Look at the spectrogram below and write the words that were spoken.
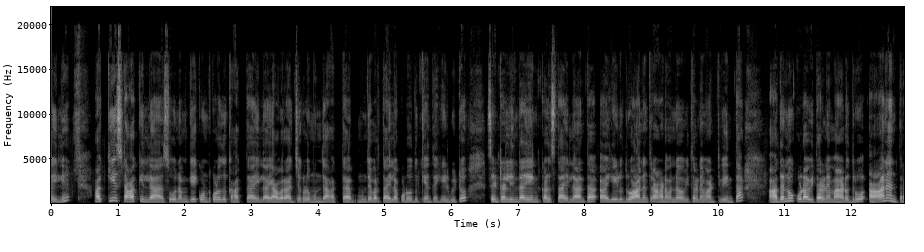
ಇಲ್ಲಿ ಅಕ್ಕಿ ಸ್ಟಾಕ್ ಇಲ್ಲ ಸೊ ನಮಗೆ ಕೊಂಡ್ಕೊಳ್ಳೋದಕ್ಕೆ ಆಗ್ತಾ ಇಲ್ಲ ಯಾವ ರಾಜ್ಯಗಳು ಮುಂದೆ ಆಗ್ತಾ ಮುಂದೆ ಬರ್ತಾ ಇಲ್ಲ ಕೊಡೋದಕ್ಕೆ ಅಂತ ಹೇಳಿಬಿಟ್ಟು ಸೆಂಟ್ರಲಿಂದ ಏನು ಕಳಿಸ್ತಾ ಇಲ್ಲ ಅಂತ ಹೇಳಿದ್ರು. ಆನಂತರ ಹಣವನ್ನು ವಿತರಣೆ ಮಾಡ್ತೀವಿ ಅಂತ ಅದನ್ನು ಕೂಡ ವಿತರಣೆ ಮಾಡಿದ್ರು. ಆ ನಂತರ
